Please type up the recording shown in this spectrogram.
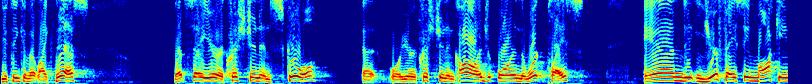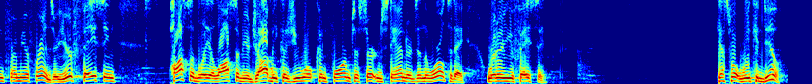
you think of it like this. Let's say you're a Christian in school, uh, or you're a Christian in college, or in the workplace and you're facing mocking from your friends, or you're facing possibly a loss of your job because you won't conform to certain standards in the world today. What are you facing? Guess what we can do?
